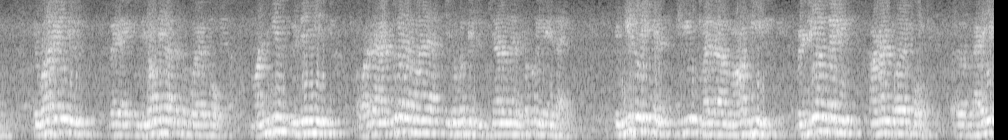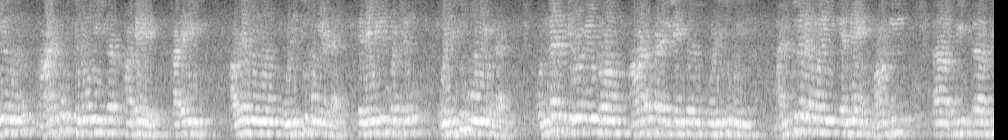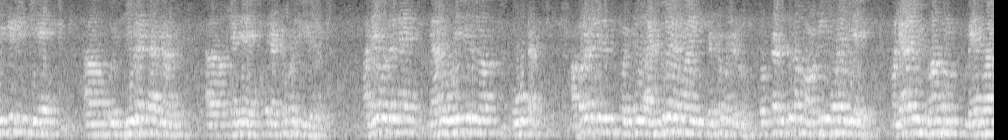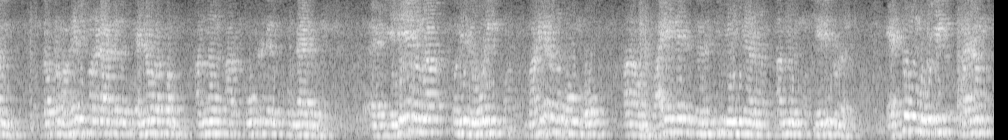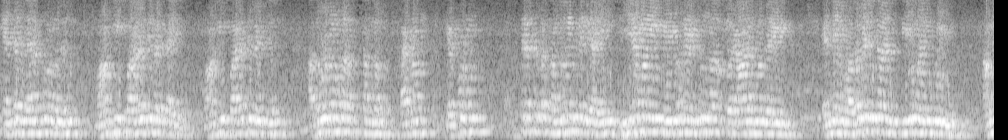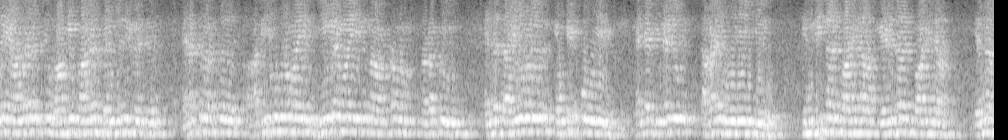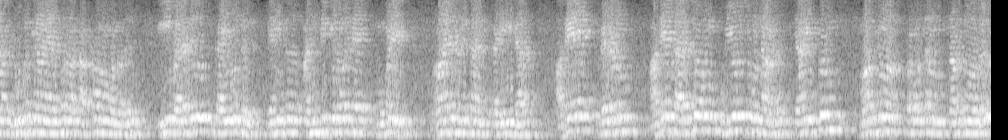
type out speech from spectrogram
ഹിമാലയത്തിൽ വിനോദയാത്രക്ക് പോയപ്പോൾ മഞ്ഞ് ഇടിഞ്ഞ് വളരെ അത്ഭുതകരമായ രൂപത്തിൽ ഞാനന്ന് രക്ഷപ്പെടുകയുണ്ടായി. പിന്നീട് ഒരിക്കൽ ഈ മാഹിയിൽ വെള്ളിയാങ്കലിൽ കാണാൻ പോയപ്പോ ഏഹ്, കരയിൽ നിന്ന് നാൽപ്പത് കിലോമീറ്റർ അകലെ കടലിൽ അവിടെ നിന്ന് ഒലിച്ചു പോവുകയുണ്ടായി. തിരയിൽപ്പെട്ട് ഒലിച്ചു പോവുകയുണ്ടായി. ഒന്നര കിലോമീറ്ററോളം ആഴക്കടലിലേക്ക് ഒഴിച്ചുപോയി അത്ഭുതകരമായി എന്നെ മാഹി പി ടി ഡി സിയിലെ ഒരു ജീവനക്കാരനാണ് എന്നെ രക്ഷപ്പെടുത്തിയിരുന്നത്. അതേപോലെ തന്നെ ഞാൻ ഓടിച്ചിരുന്ന സ്കൂട്ടർ അപകടത്തിൽ പെട്ട് അത്ഭുതകരമായി രക്ഷപ്പെട്ടിരുന്നു. തൊട്ടടുത്തുള്ള മാഹി കോളേജിലെ മലയാള വിഭാഗം മേധാവി ഡോക്ടർ മഹേഷ് മകരാട്ട് എന്നോടൊപ്പം അന്ന് ആ സ്കൂട്ടറിൽ ഉണ്ടായിരുന്നു എതിരെയുള്ള ഒരു ലോറി മറികടന്ന് പോകുമ്പോൾ വയലേക്ക് തെറിച്ചു വീഴുകയാണ് അന്ന് ചെയ്തിട്ടുള്ളത്. ഏറ്റവും ഒടുവിൽ മരണം എന്റെ നേർക്ക് വന്നത് മാഹി പാലത്തിൽ വെച്ചായിരുന്നു. മാഹി പാലത്തിൽ വെച്ച് അതോടുള്ള സംഘം കാരണം എപ്പോഴും ഇത്തരത്തിലുള്ള സംഘങ്ങൾക്കെതിരായി ധീരമായി എഴുതുന്ന ഒരാളെന്ന നിലയിൽ എന്നെ വകവരുത്താൻ തീരുമാനിക്കുകയും അങ്ങനെ അവിടെ വെച്ച് മാഹി പാലം ജംഗ്ഷനിൽ വെച്ച് എനക്ക് നടത്ത് അതിരൂക്ഷമായി ഭീകരമായിരിക്കുന്ന ആക്രമണം നടക്കുകയും എന്റെ തലയോട് പൊട്ടിപ്പോവുകയും എന്റെ വിരൽ താഴെ വീഴുകയും ചെയ്തു. ചിന്തിക്കാൻ പാടില്ല എഴുതാൻ പാടില്ല എന്ന രൂപത്തിലാണ് എനിക്ക് അക്രമം വന്നത്. ഈ വലത് കൈകൊണ്ട് എനിക്ക് അഞ്ച് കിലോമീറ്റർ മുകളിൽ ഭാരമെടുക്കാൻ കഴിയില്ല. അതേ വിരലും അതേ തലച്ചോറും ഉപയോഗിച്ചുകൊണ്ടാണ് ഞാൻ ഇപ്പോഴും മാധ്യമ പ്രവർത്തനം നടത്തുന്നത്.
